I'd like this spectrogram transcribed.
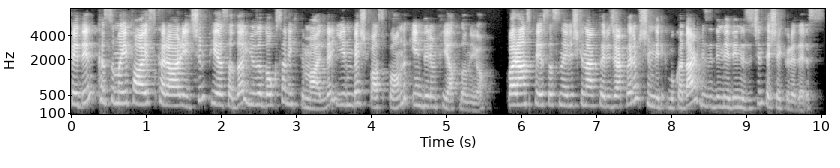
Fed'in Kasım ayı faiz kararı için piyasada %90 ihtimalle 25 bas puanlık indirim fiyatlanıyor. Varans piyasasına ilişkin aktaracaklarım şimdilik bu kadar. Bizi dinlediğiniz için teşekkür ederiz.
